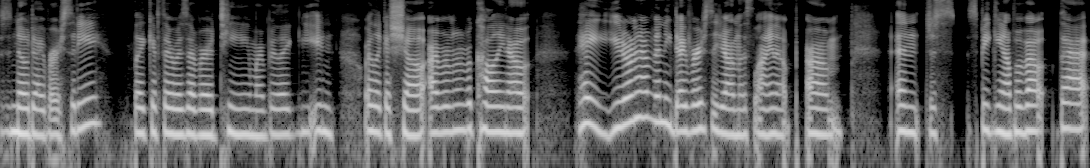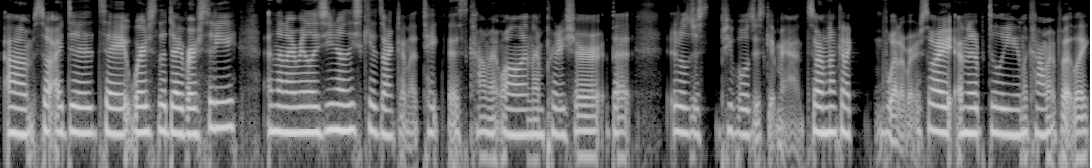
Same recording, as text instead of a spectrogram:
no diversity. Like if there was ever a team, I'd be like, you, or like a show. I remember calling out, "Hey, you don't have any diversity on this lineup," um, and just speaking up about that. Um, so I did say, "Where's the diversity?" And then I realized, you know, these kids aren't gonna take this comment well, and I'm pretty sure that it'll just people will just get mad. So I'm not gonna whatever. So I ended up deleting the comment, but like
